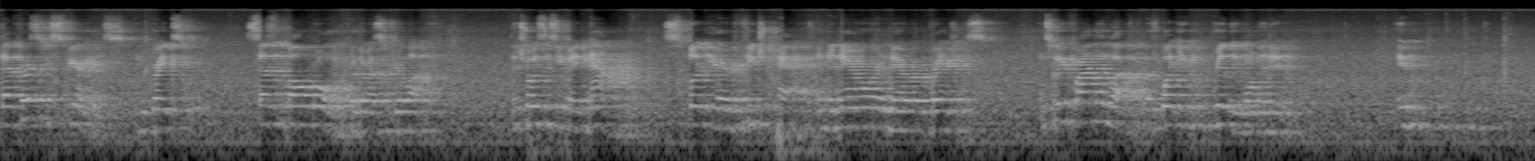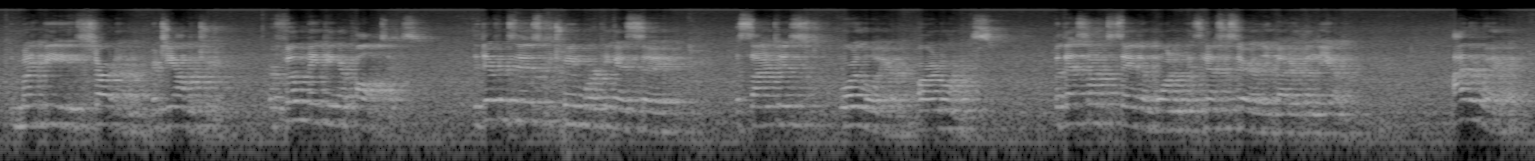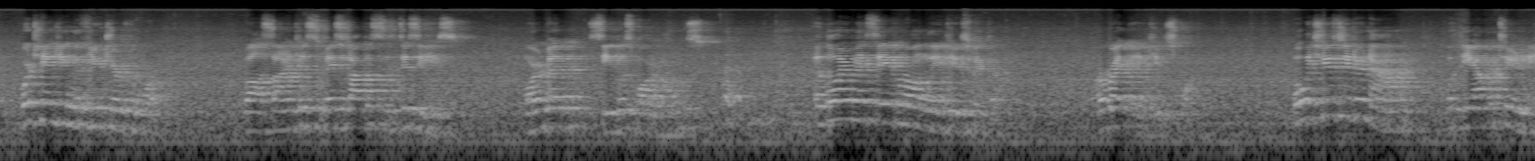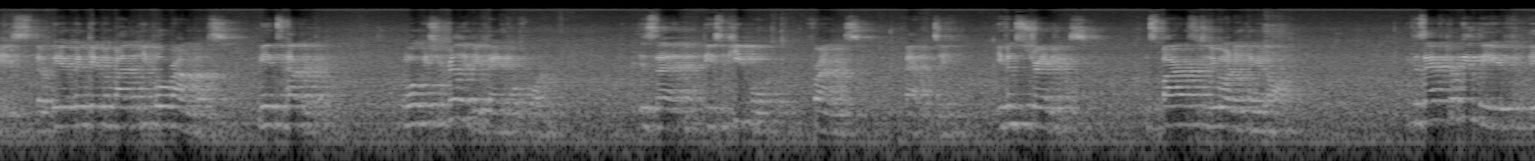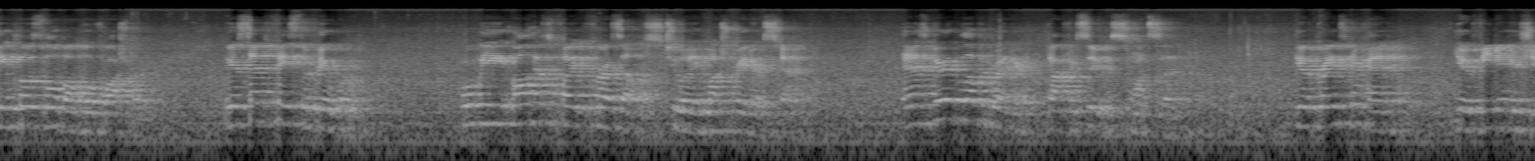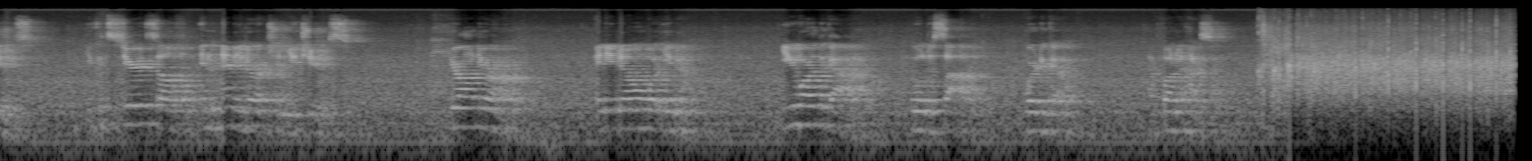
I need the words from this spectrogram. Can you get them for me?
That first experience in grade school sets the ball rolling for the rest of your life. The choices you make now split your future path into narrower and narrower branches until you're finally left with what you really want to do. It, it might be starting or geometry or filmmaking or politics. The differences between working as, say, a scientist or a lawyer are enormous. But that's not to say that one is necessarily better than the other. Either way, we're changing the future of the world. While scientists may stop a disease, or invent seedless watermelons, a lawyer may save a wrongly accused victim, or rightly accused one. What we choose to do now, with the opportunities that we have been given by the people around us, means everything. And what we should really be thankful for is that these people, friends, faculty, even strangers, inspire us to do anything at all. Because after we leave the enclosed little bubble of Washburne, we are set to face the real world, where we all have to fight for ourselves to a much greater extent. And as a very beloved writer, Dr. Seuss, once said, you have brains in your head, you have feet in your shoes. You can steer yourself in any direction you choose. You're on your own, and you know what you know. You are the guy who will decide where to go. Have fun at high school.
